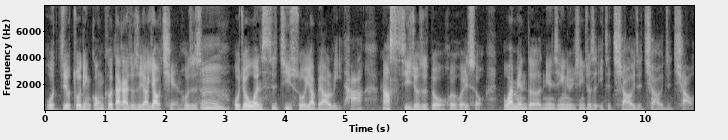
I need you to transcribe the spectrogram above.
我只有做点功课，大概就是要要钱或是什么，我就问司机说要不要理他，然后司机就是对我挥挥手。外面的年轻女性就是一直敲，一直敲，一直敲。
